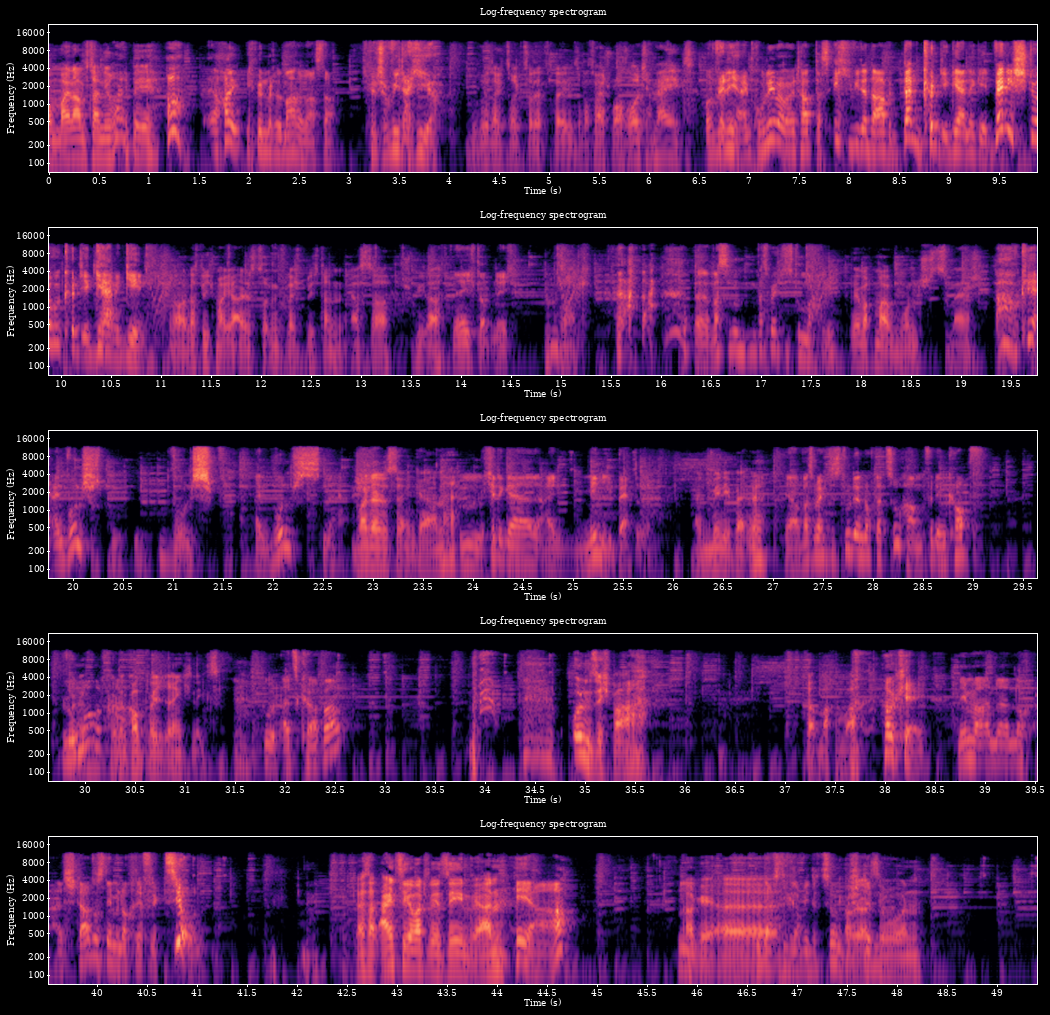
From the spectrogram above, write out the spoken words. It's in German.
willkommen. Mein Name ist Daniel Reipe. Ah, äh, hi, ich bin Metal Mario Master. Ich bin schon wieder hier. Begrüße euch zurück zur Let's Play Super Smash Bros. Ultimate. Und wenn ihr ein Problem damit habt, dass ich wieder da bin, dann könnt ihr gerne gehen. Wenn ich störe, könnt ihr gerne gehen. Ja, lass mich mal hier alles drücken. Vielleicht bin ich dann erster Spieler. Nee, ich glaube nicht. Dank. Äh, was, was möchtest du machen? Wir machen mal Wunsch Smash. Ah, okay, ein Wunsch. Wunsch. Ein Wunsch-Smash. Was hättest du denn gerne? Hm, ich hätte gerne ein Mini-Battle. Ein Mini Battle. Ja, was möchtest du denn noch dazu haben? Für den Kopf? Blume? oder? Für den Kopf will ich eigentlich nichts. Gut, als Körper? Unsichtbar. Das machen wir. Okay. Nehmen wir an, dann noch als Status nehmen wir noch Reflexion. Das ist das einzige, was wir sehen werden. Ja. Hm. Okay. Du darfst die Äh, Gravitation. Gravitation.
